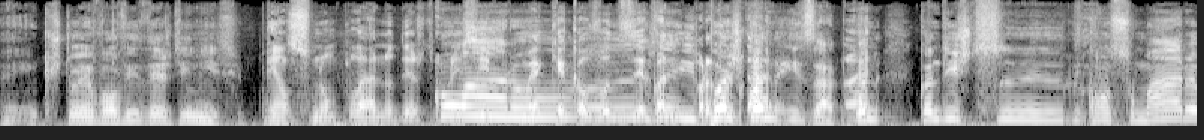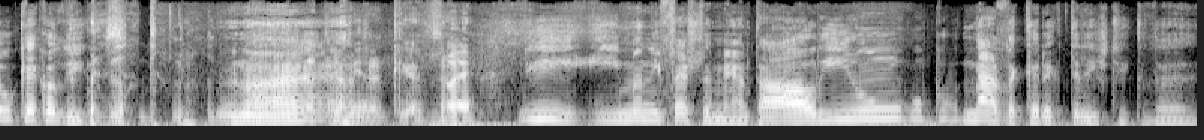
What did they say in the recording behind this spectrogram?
em que estou envolvido desde o início. Penso num plano desde claro, o princípio. Como é que é que eu vou dizer quando me perguntar? Quando, exato. É? Quando, quando, isto se consumar, o que é que eu digo? não é? Dizer, não é? E, e, manifestamente há ali um nada característico da,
